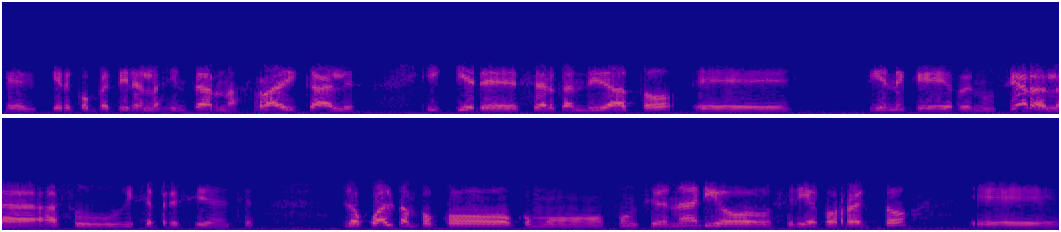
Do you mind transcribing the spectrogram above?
eh, quiere competir en las internas radicales y quiere ser candidato eh, tiene que renunciar a la a su vicepresidencia lo cual tampoco como funcionario sería correcto eh,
